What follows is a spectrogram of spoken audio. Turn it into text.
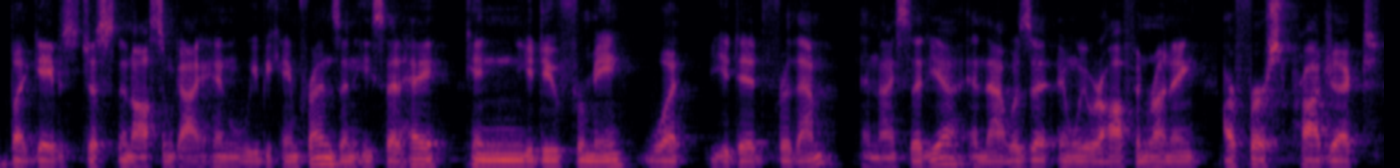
but Gabe's just an awesome guy and we became friends. And he said, Hey, can you do for me what you did for them? And I said, Yeah. And that was it. And we were off and running. Our first project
